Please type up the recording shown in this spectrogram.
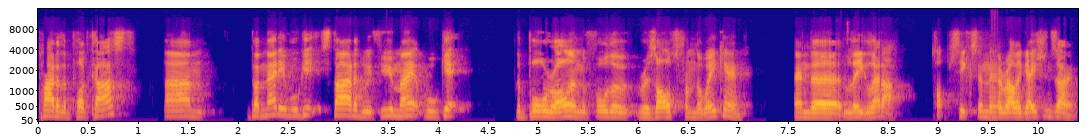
part of the podcast. Um, but, Matty, we'll get started with you, mate. We'll get the ball rolling with all the results from the weekend and the league ladder, top six in the relegation zone.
